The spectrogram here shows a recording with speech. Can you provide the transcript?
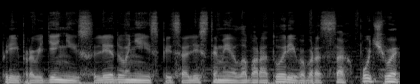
При проведении исследований специалистами лаборатории в образцах почвы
